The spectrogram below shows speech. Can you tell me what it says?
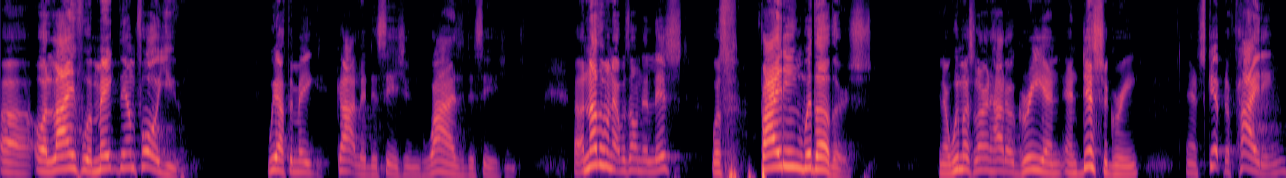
uh, or life will make them for you. We have to make godly decisions, wise decisions. Another one that was on the list was fighting with others. You know, we must learn how to agree and, and disagree and skip the fighting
